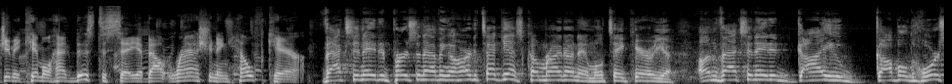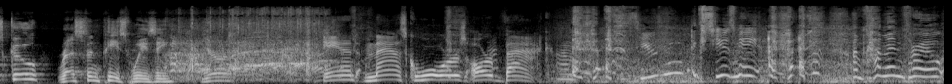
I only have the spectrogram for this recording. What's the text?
Jimmy Kimmel had this to say about rationing health care. Vaccinated person having a heart attack, yes, come right on in. We'll take care of you. Unvaccinated guy who gobbled horse goo, rest in peace, Wheezy. You're. And mask wars are back. Um, excuse me? Excuse me, I'm coming through.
